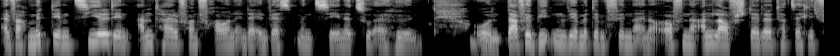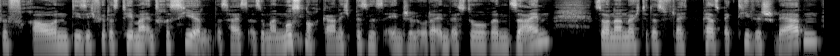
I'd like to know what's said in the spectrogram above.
einfach mit dem Ziel, den Anteil von Frauen in der Investmentszene zu erhöhen. Mhm. Und und dafür bieten wir mit dem Finn eine offene Anlaufstelle tatsächlich für Frauen, die sich für das Thema interessieren. Das heißt also, man muss noch gar nicht Business Angel oder Investorin sein, sondern möchte das vielleicht perspektivisch werden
